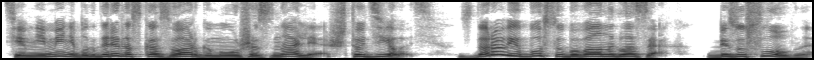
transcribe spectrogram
Тем не менее, благодаря рассказу Арга мы уже знали, что делать. Здоровье босса убывало на глазах, безусловно.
